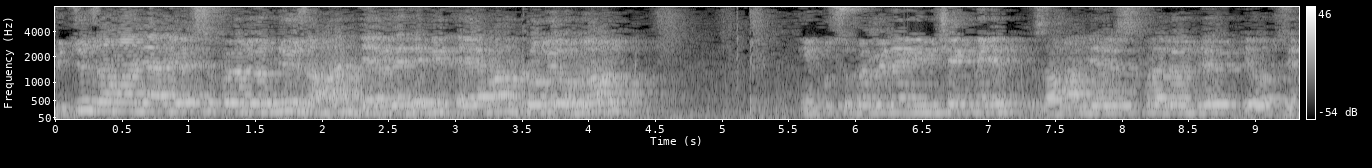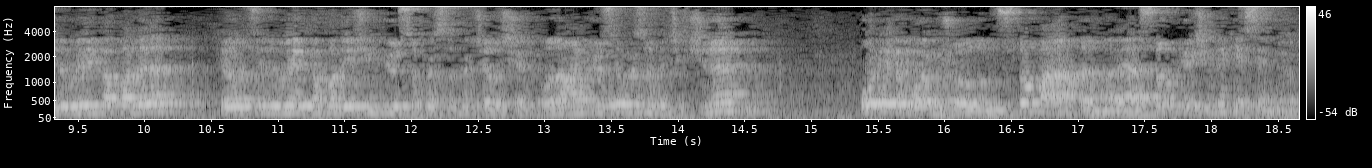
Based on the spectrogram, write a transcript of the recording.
Bütün zaman değerleri sıfıra döndüğü zaman devrede bir eleman kalıyor mu? Input 01'den elimi çekmedim. Zaman değeri sıfıra döndü. T37 burayı kapadı. T37 burayı kapadığı için Q00 çalışır. O zaman Q00 çıkışını oraya koymuş olduğum stop anahtarına veya stop girişinde kesemiyorum.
